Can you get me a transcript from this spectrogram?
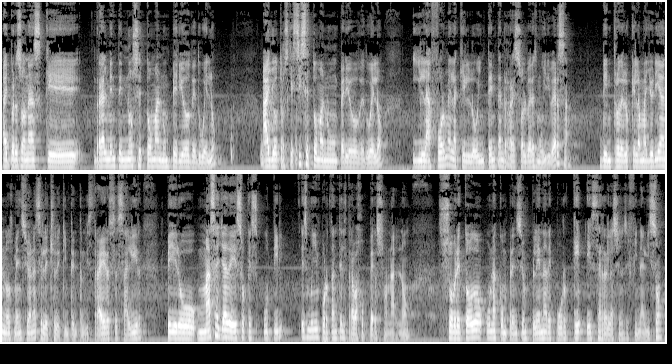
Hay personas que realmente no se toman un periodo de duelo. Hay otros que sí se toman un periodo de duelo y la forma en la que lo intentan resolver es muy diversa. Dentro de lo que la mayoría nos menciona es el hecho de que intentan distraerse, salir, pero más allá de eso que es útil, es muy importante el trabajo personal, ¿no? Sobre todo una comprensión plena de por qué esa relación se finalizó,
